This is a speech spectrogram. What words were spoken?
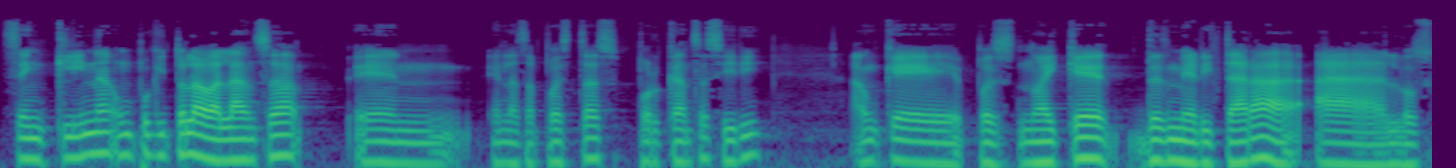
se inclina un poquito la balanza en, en las apuestas por Kansas City, aunque pues no hay que desmeritar a, a los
